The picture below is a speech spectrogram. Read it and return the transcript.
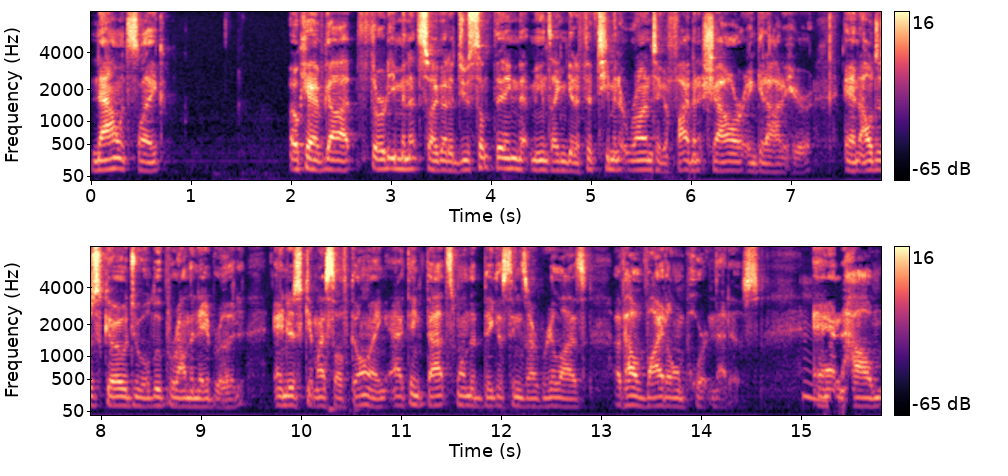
Now it's like, okay, I've got 30 minutes, so I got to do something. That means I can get a 15 minute run, take a five minute shower, and get out of here. And I'll just go do a loop around the neighborhood and just get myself going. And I think that's one of the biggest things I realize of how vital important that is. And how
